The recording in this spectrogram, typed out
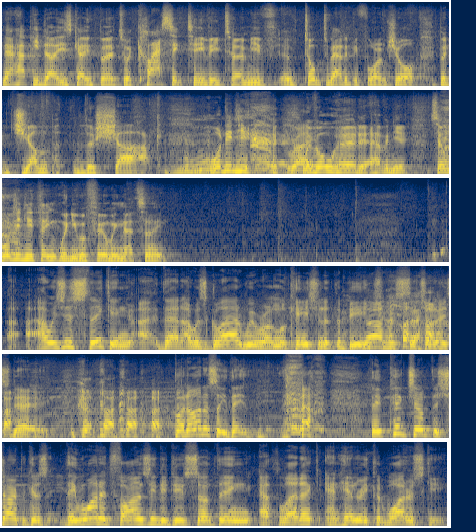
Now, Happy Days gave birth to a classic TV term. You've uh, talked about it before, I'm sure, but jump the shark. What did you. Right. We've all heard it, haven't you? So, what did you think when you were filming that scene? I was just thinking uh, that I was glad we were on location at the beach. It was such a nice day. But honestly, they, they picked Jump the Shark because they wanted Fonzie to do something athletic and Henry could water ski.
